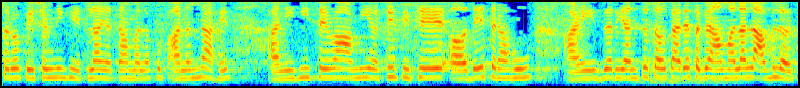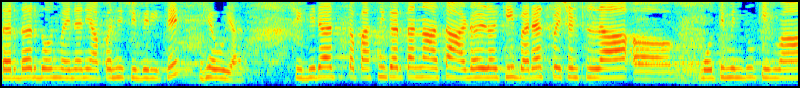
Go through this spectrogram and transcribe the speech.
सर्व पेशंटनी घेतला याचा आम्हाला खूप आनंद आहे आणि ही सेवा आम्ही अशीच इथे देत राहू. आणि जर यांचं सहकार्य सगळं आम्हाला लाभलं तर दर दोन महिन्यांनी आपण हे शिबिर इथे घेऊयात. शिबिरात तपासणी करताना असं आढळलं की बऱ्याच पेशंट्सला मोतीबिंदू किंवा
